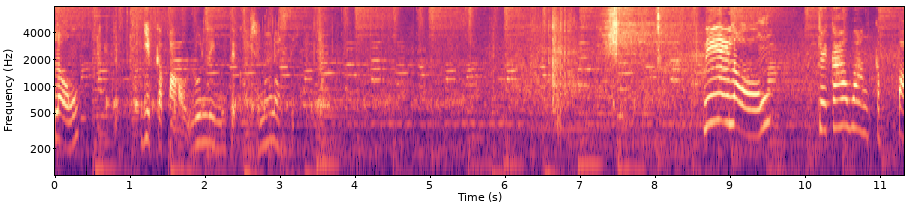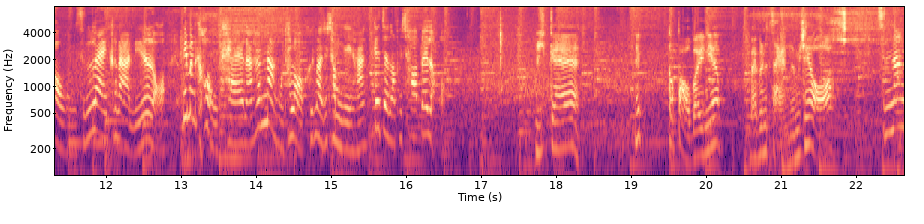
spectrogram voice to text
หลง หยิบกระเป๋ารุ่นลิมิเต็ดของฉันมาหน่อยสิ นี่ไอ้หลง แกกล้าวางกระเป๋าของฉันแรงขนาดนี้เลยเหรอ นี่มันของแท้นะ ถ้าหนังมันถลอกขึ้นมาจะทำไงฮะ แกจะรับผิดชอบได้เหรอนี่แกนี่กระเป๋าใบเนี้ยใบเป็นแสนเลยไม่ใช่หรอ ฉันนั่ง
